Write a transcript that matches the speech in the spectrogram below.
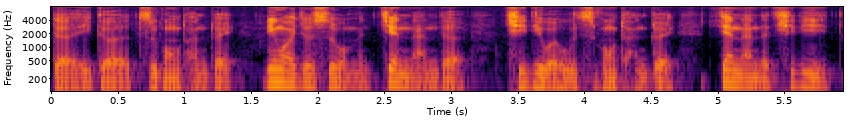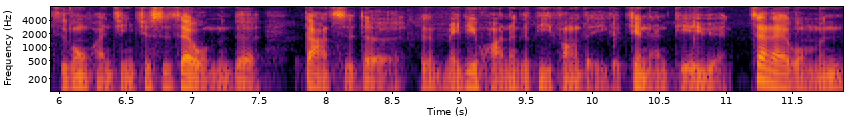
的一个志工团队，另外就是我们建南的七地维护职工团队。建南的七地职工环境就是在我们的大直的美丽华那个地方的一个建南蝶园。再来，我们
